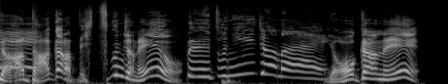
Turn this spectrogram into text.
なだからってひっつくんじゃねえよ。別にいいじゃない。よかねえ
